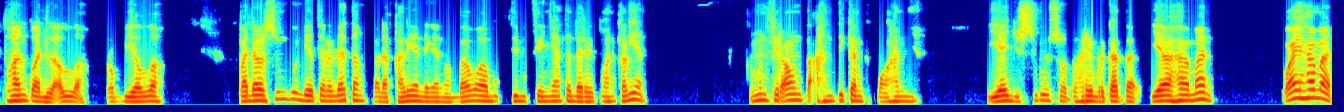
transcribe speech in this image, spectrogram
Tuhanku adalah Allah, Rabbi Allah. Padahal sungguh dia telah datang kepada kalian dengan membawa bukti-bukti nyata dari Tuhan kalian. Namun Fir'aun tak hentikan keponahannya. Ia justru suatu hari berkata, Ya Haman, wahai Haman,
